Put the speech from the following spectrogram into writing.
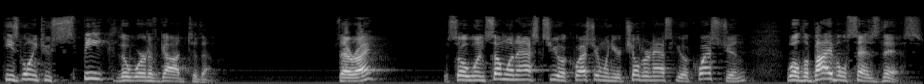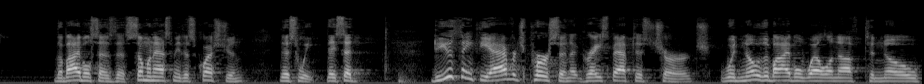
he's going to speak the word of God to them. Is that right? So, when someone asks you a question, when your children ask you a question, well, the Bible says this. The Bible says this. Someone asked me this question this week. They said, Do you think the average person at Grace Baptist Church would know the Bible well enough to know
